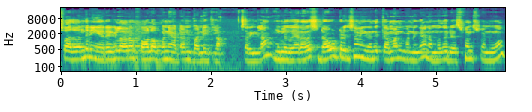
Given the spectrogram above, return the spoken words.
ஸோ அதை வந்து நீங்கள் ரெகுலராக ஃபாலோ பண்ணி அட்டன் பண்ணிக்கலாம். சரிங்களா? உங்களுக்கு வேறு ஏதாச்சும் டவுட் இருந்துச்சுன்னா நீங்கள் வந்து கமெண்ட் பண்ணுங்கள் நம்ம வந்து ரெஸ்பான்ஸ் பண்ணுவோம்.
